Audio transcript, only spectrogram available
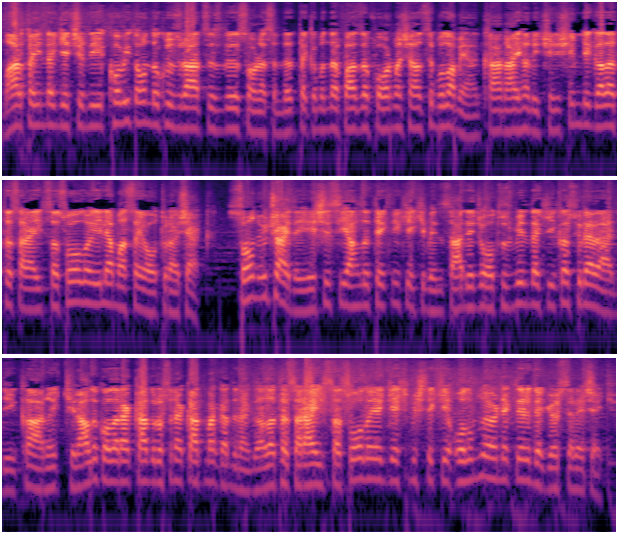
Mart ayında geçirdiği Covid-19 rahatsızlığı sonrasında takımında fazla forma şansı bulamayan Kaan Ayhan için şimdi Galatasaray Sassuolo ile masaya oturacak. Son 3 ayda yeşil siyahlı teknik ekibin sadece 31 dakika süre verdiği Kaan'ı kiralık olarak kadrosuna katmak adına Galatasaray Sassuolo'ya geçmişteki olumlu örnekleri de gösterecek.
